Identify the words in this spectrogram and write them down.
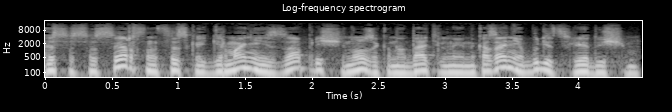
СССР с нацистской Германией запрещено. Законодательное наказание будет следующим.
